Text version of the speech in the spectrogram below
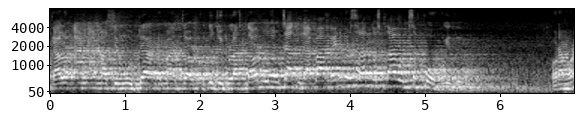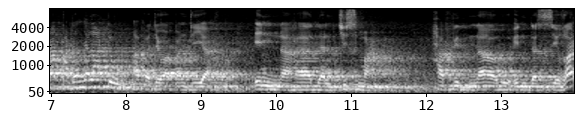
kalau anak masih muda remaja umur 17 tahun loncat enggak apa-apa ini ber 100 tahun sepuh gitu Orang-orang pada nyeladu. Apa jawaban dia? Inna hadzal jisma hafidnahu indas sighar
